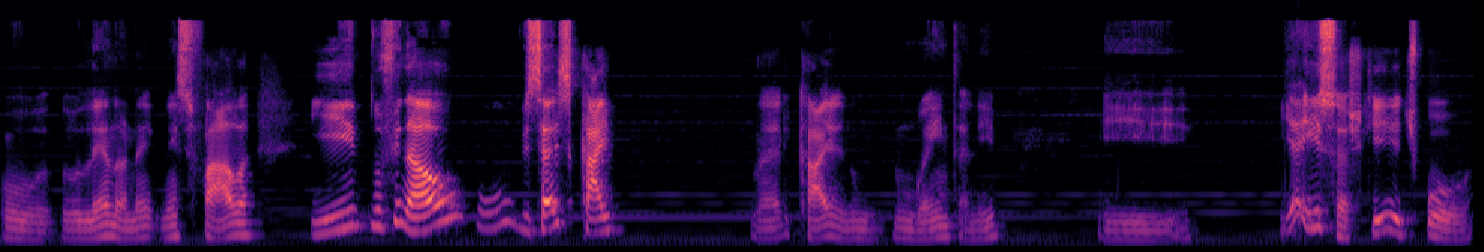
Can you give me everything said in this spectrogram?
O, o Lenor nem, nem se fala. E no final, o Viserys cai. Né? Ele cai, ele não, não aguenta ali. E, e é isso, acho que, tipo,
